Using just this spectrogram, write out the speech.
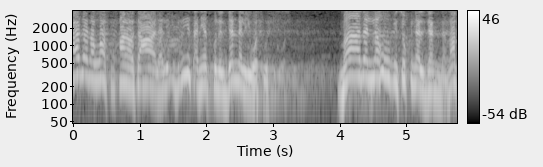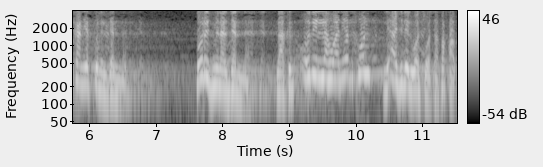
أذن الله سبحانه وتعالى لإبليس أن يدخل الجنة ليوسوس. ما أذن له بسكن الجنة؟ ما كان يسكن الجنة. طرد من الجنة. لكن أذن له أن يدخل لأجل الوسوسة فقط.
